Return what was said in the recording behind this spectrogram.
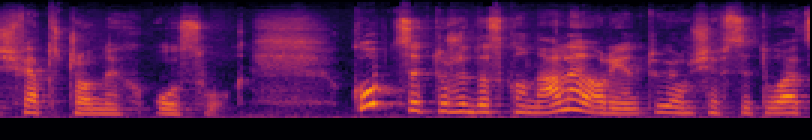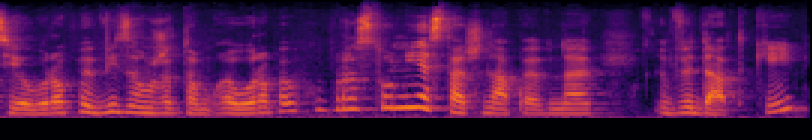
świadczonych usług. Kupcy, którzy doskonale orientują się w sytuacji Europy, widzą, że tą Europę po prostu nie stać na pewne wydatki,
